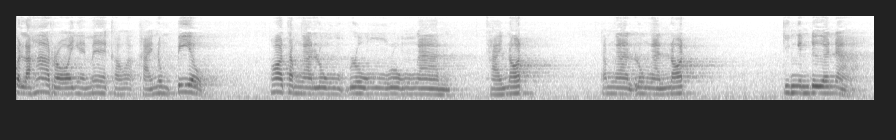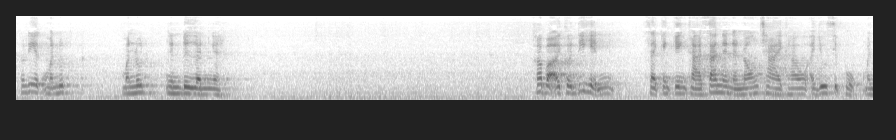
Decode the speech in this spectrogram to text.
วันละห้าร้อยไงแม่เขาอะขายนมเปรี้ยว พ่อทำงานโรงโรงโรงงาน ขายน็อตทำงานโรงงานน็อตกินเงินเดือนน่ะเขาเรียกมนุษย์มนุษย์เงินเดือนไงเขาบอกไอ้คนที่เห็นใส่กางเกงขาสั้นนั่นน่ะน้องชายเขาอายุสิบหกมัน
